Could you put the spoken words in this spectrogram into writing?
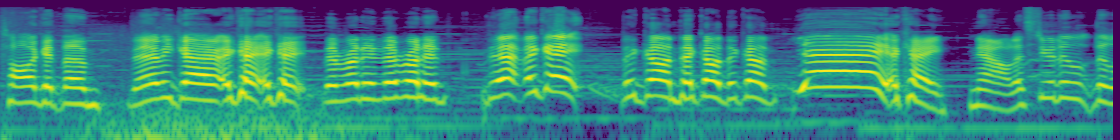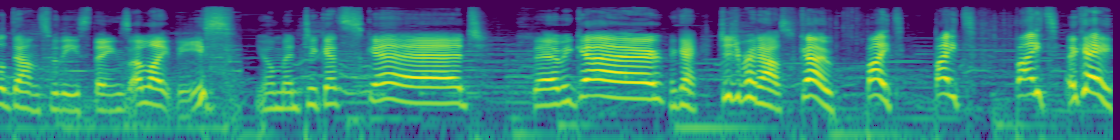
Target them. There we go. Okay, okay. They're running, they're running. Yeah, okay. They're gone, they're gone, they're gone. Yay! Okay, now let's do a little little dance with these things. I like these. You're meant to get scared. There we go. Okay, gingerbread house, go. Bite, bite, bite. Okay,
